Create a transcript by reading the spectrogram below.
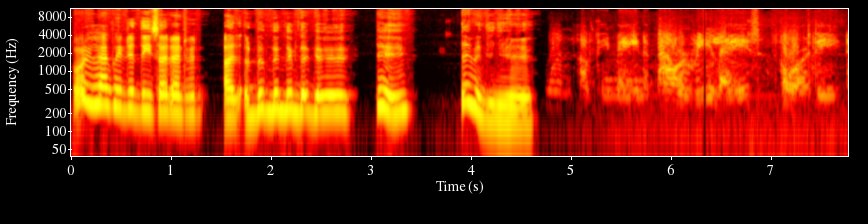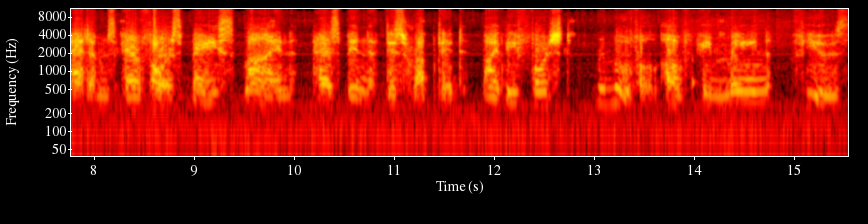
What exactly did these identified? Uh, One of the main power relays for the Adams Air Force Base line has been disrupted by the forced removal of a main fuse.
